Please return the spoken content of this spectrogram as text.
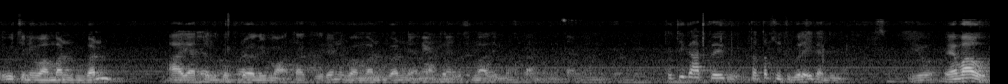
Itu jenis waman bukan ayatul kubra lima takirin waman bukan yang matul usma lima Jadi kabeh tetap sih digoleki kanjeng. Yo, ya mau.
